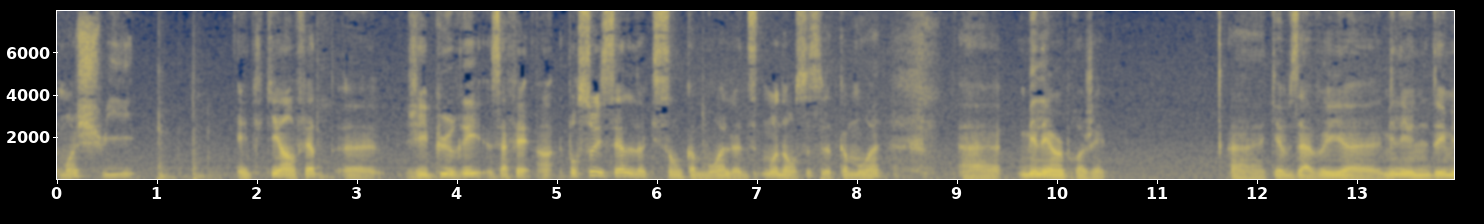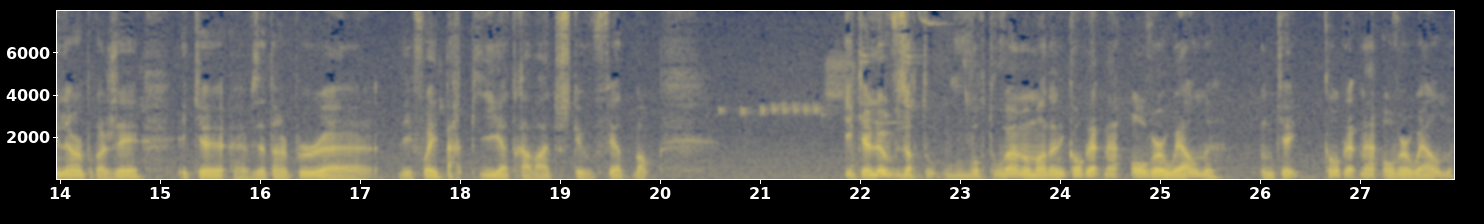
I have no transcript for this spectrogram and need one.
moi, je suis impliqué, en fait, euh, j'ai épuré, ça fait, pour ceux et celles là, qui sont comme moi, dites-moi donc ça si vous êtes comme moi, euh, mille et un projets. Euh, que vous avez euh, mille et une idées, mille et un projets et que vous êtes un peu, des fois, éparpillé à travers tout ce que vous faites. Bon. Et que là, vous, vous retrouvez à un moment donné complètement overwhelmed. OK? Complètement overwhelmed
